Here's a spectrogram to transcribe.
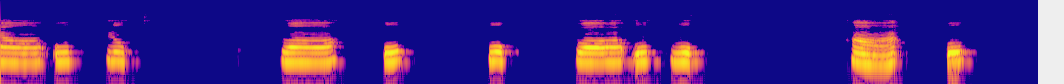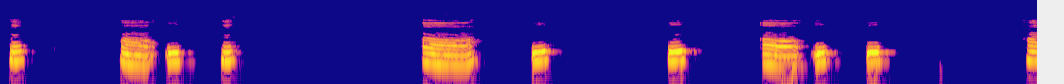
ลออุกลุกวออุกวุกวออุกวุกหออุกฮุกหออุกฮุก อออุกอุกอออุกอุกฮอ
